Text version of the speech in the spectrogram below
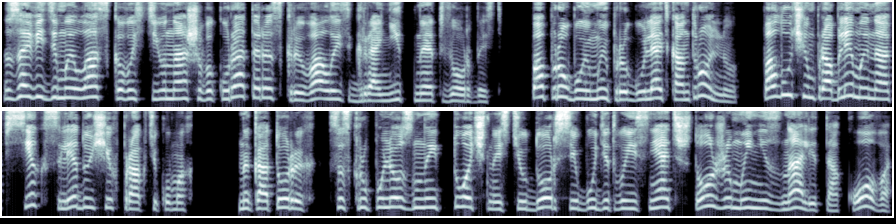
За видимой ласковостью нашего куратора скрывалась гранитная твердость. Попробуем мы прогулять контрольную, получим проблемы на всех следующих практикумах, на которых со скрупулезной точностью Дорси будет выяснять, что же мы не знали такого,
